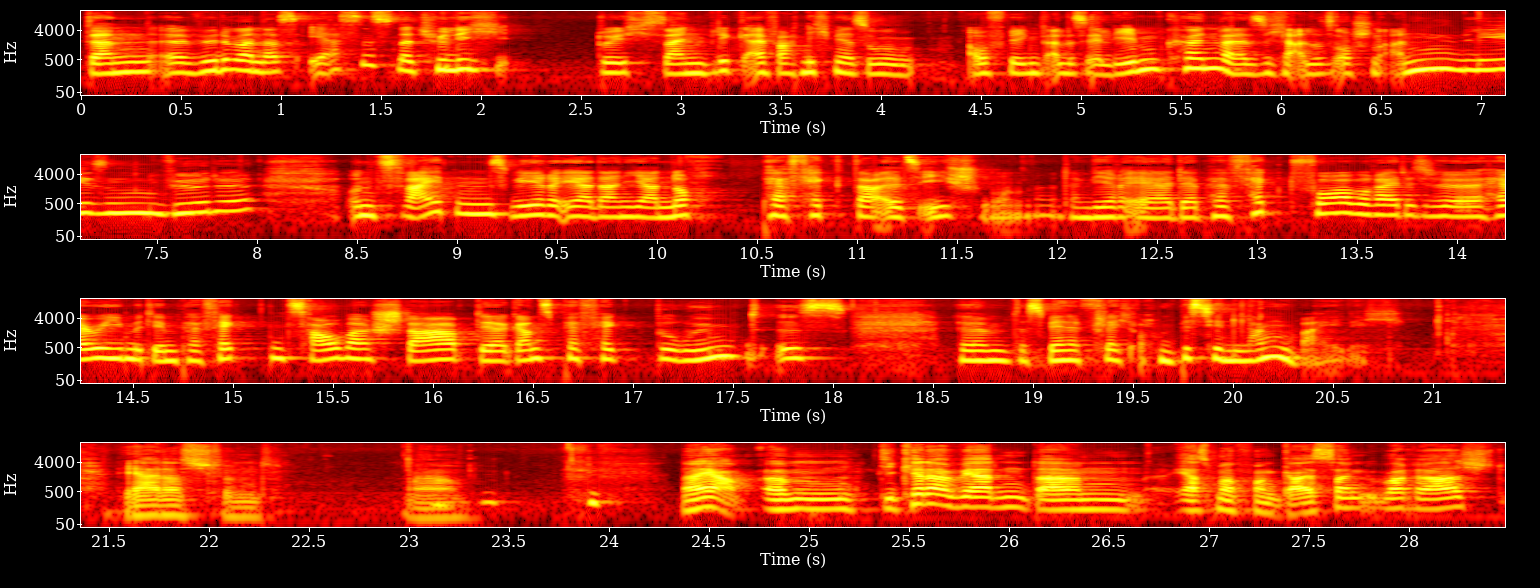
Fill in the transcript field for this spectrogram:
dann äh, würde man das erstens natürlich durch seinen Blick einfach nicht mehr so aufregend alles erleben können, weil er sich ja alles auch schon anlesen würde. Und zweitens wäre er dann ja noch perfekter als eh schon. Dann wäre er der perfekt vorbereitete Harry mit dem perfekten Zauberstab, der ganz perfekt berühmt ist. Ähm, das wäre vielleicht auch ein bisschen langweilig. Ja, das stimmt. Ja. naja, ähm, die Kinder werden dann erstmal von Geistern überrascht.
